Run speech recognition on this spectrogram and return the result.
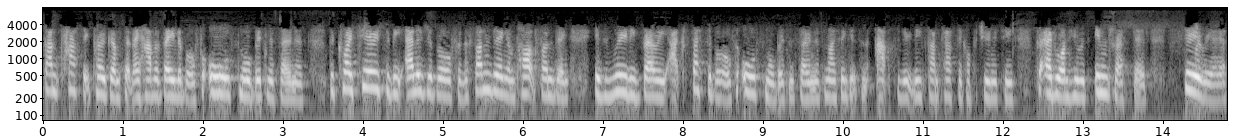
fantastic programs that they have available for all small business owners. The criteria to be eligible for the funding and part funding is really very accessible to all small business owners. And I think it's an absolutely fantastic opportunity for everyone who is interested serious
